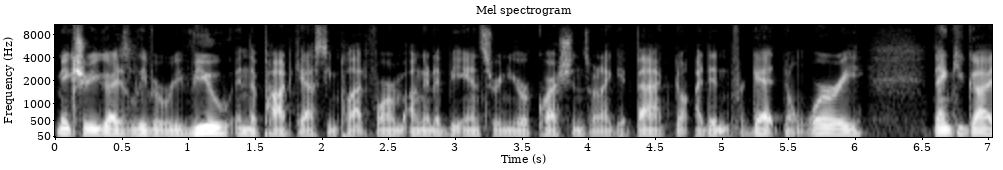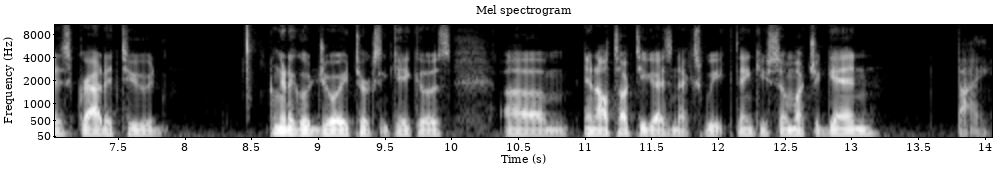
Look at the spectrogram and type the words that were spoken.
Make sure you guys leave a review in the podcasting platform. I'm going to be answering your questions when I get back. Don't I didn't forget. Don't worry. Thank you guys. Gratitude I'm gonna go enjoy Turks and Caicos, um, and I'll talk to you guys next week. Thank you so much again. Bye.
